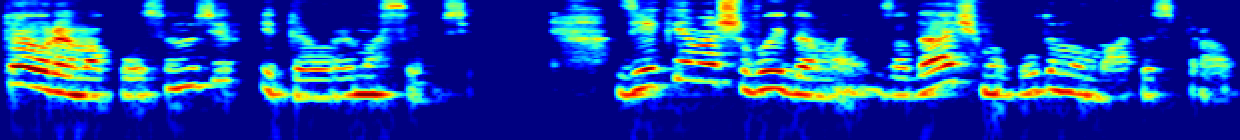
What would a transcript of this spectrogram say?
теорема косинусів і теорема синусів. З якими ж видами задач ми будемо мати справу?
